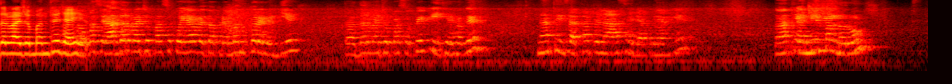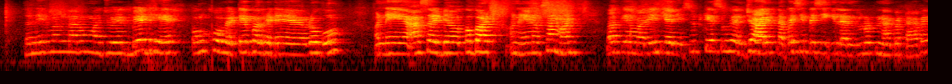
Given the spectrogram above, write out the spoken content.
દરવાજો બંધ થઈ જાય પછી આ દરવાજો પાસે કોઈ આવે તો આપણે બંધ કરી લઈએ તો આ દરવાજો પાછો પેટી છે હવે. નાથી જતા પેલા આ સાઈડ આપણે આવીએ. તો આથી આ નિર્મલનો રૂમ તો નિર્મલના રૂમમાં જો એક બેડ છે, પંખો છે ટેબલ છે રોગો અને આ સાઈડ કબાટ અને એનો સામાન. બાકી અમારે ઇન્ડિયાની સુટકેસો છે. જો આ રીતના પૈસી પૈસી કિલા લોટના કટા આવે.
